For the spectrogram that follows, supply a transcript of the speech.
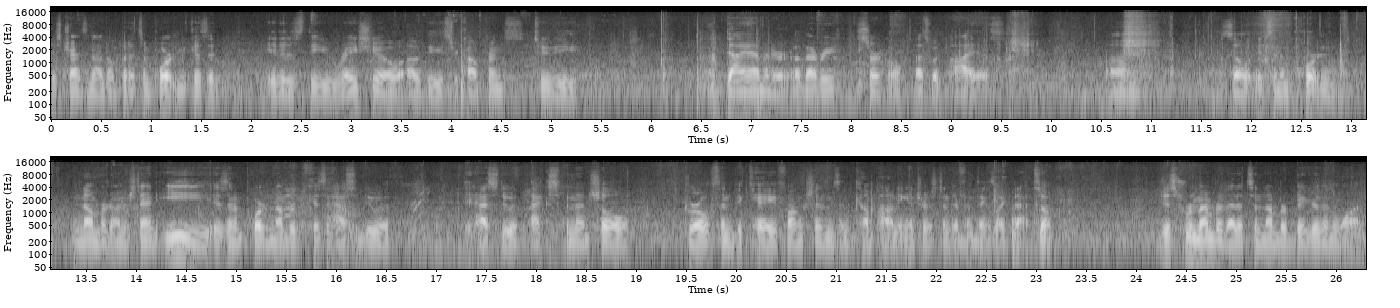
is transcendental, but it's important because it it is the ratio of the circumference to the diameter of every circle. That's what pi is. Um, so it's an important number to understand. E is an important number because it has to do with it has to do with exponential growth and decay functions and compounding interest and different things like that. So just remember that it's a number bigger than one.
